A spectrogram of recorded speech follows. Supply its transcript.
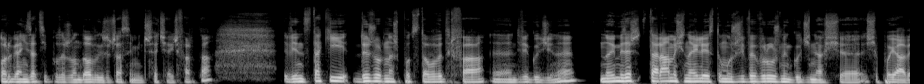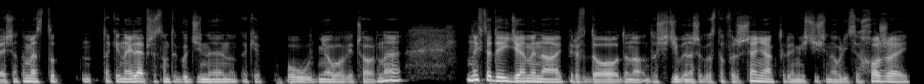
organizacji pozarządowych, że czasem i trzecia i czwarta. Więc taki dyżur nasz podstawowy trwa y, dwie godziny. No i my też staramy się, na ile jest to możliwe, w różnych godzinach się, się pojawiać. Natomiast to takie najlepsze są te godziny, no takie południowo-wieczorne. No i wtedy idziemy najpierw do, do, do siedziby naszego stowarzyszenia, które mieści się na ulicy Chorzej.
